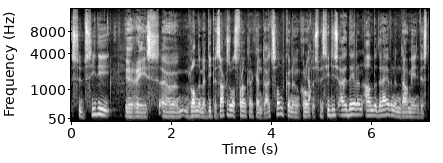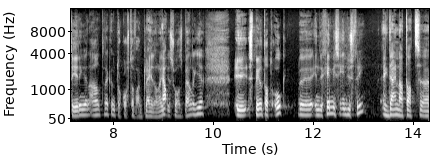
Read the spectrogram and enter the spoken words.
subsidierace? Uh, landen met diepe zakken, zoals Frankrijk en Duitsland, kunnen grote ja. subsidies uitdelen aan bedrijven en daarmee investeringen aantrekken, ten koste van kleine landjes ja. zoals België. Uh, speelt dat ook in de chemische industrie? Ik denk dat dat uh,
